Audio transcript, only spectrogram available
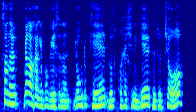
선을 명확하게 보기 위해서는 이렇게 놓고 하시는 게 더 좋죠.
